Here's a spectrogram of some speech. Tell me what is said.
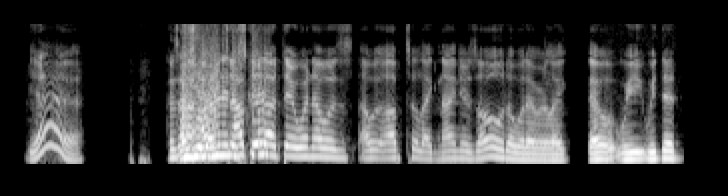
Yeah. Because Was I, you I went learning to out school there? out there when I was I was up to like nine years old or whatever. Like that, we we did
